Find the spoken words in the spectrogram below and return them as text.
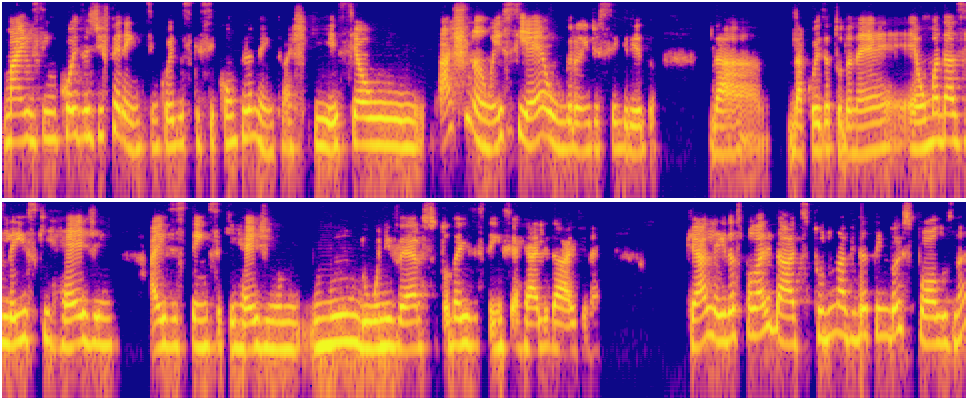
Mas em coisas diferentes, em coisas que se complementam. Acho que esse é o. Acho não, esse é o grande segredo da, da coisa toda, né? É uma das leis que regem a existência, que regem o mundo, o universo, toda a existência e a realidade, né? Que é a lei das polaridades. Tudo na vida tem dois polos, né?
